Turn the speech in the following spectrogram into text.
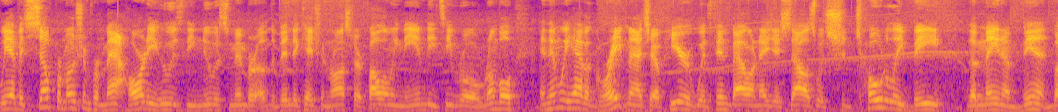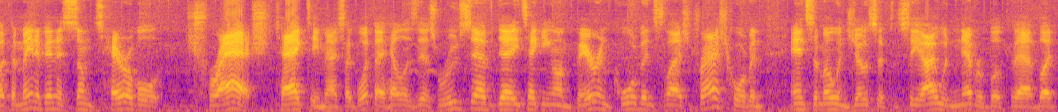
We have a self-promotion for Matt Hardy, who is the newest member of the Vindication roster following the MDT Royal Rumble. And then we have a great matchup here with Finn Balor and AJ Styles, which should totally be the main event, but the main event is some terrible trash tag team match. Like, what the hell is this? Rusev Day taking on Baron Corbin slash Trash Corbin and Samoan Joseph. See, I would never book that, but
